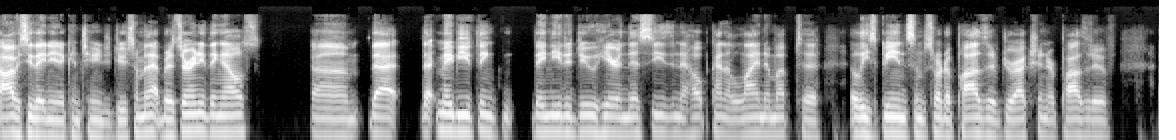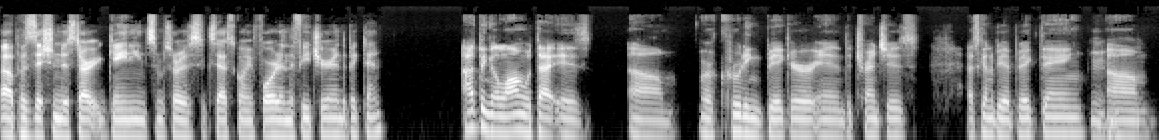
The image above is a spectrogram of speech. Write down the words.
obviously they need to continue to do some of that. But is there anything else um, that that maybe you think they need to do here in this season to help kind of line them up to at least be in some sort of positive direction or positive uh, position to start gaining some sort of success going forward in the future in the Big Ten? I think along with that is um recruiting bigger in the trenches. That's going to be a big thing. Mhm. Um,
